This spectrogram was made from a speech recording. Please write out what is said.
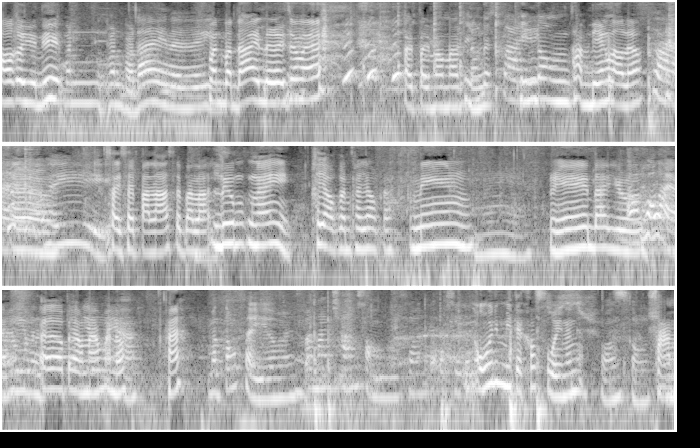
อ๋อเอออยู่นี่ มันมันก็ได้เลยมันบัดได้เลยใช่ไหม ไปไปมามาพิงค์เนี่ยพิงค์ต้องทำเลี้ยงเราแล้วใส่เออพี่ใส่ใส่ปลาร้าใส่ปลาร้าลืมไงเขย่ากันเขย่ากันนิ่งนี่ได้อยู่เอาเท่าไหร่อะพี่มันเออไปเอาน้ำอะเนาะฮะมันต้องใส่เยอะไหมประมาณช้อนสองช้อนก็โอเคโอ้ยมีแต่ข้าวสวยนะเนี่ยช้อนสองสาม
